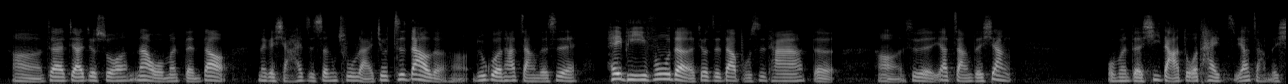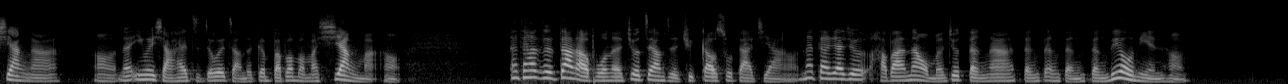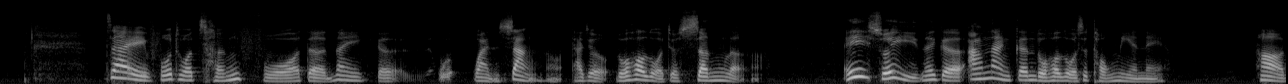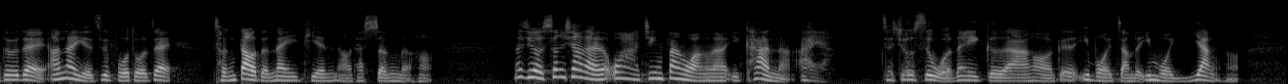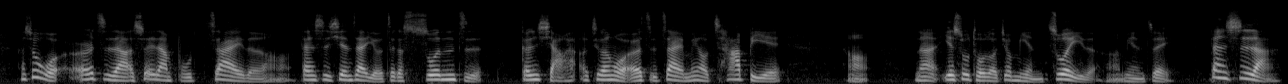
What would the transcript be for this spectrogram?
啊大家就说，那我们等到。”那个小孩子生出来就知道了哈，如果他长得是黑皮肤的，就知道不是他的，啊，是不是要长得像我们的悉达多太子，要长得像啊，啊，那因为小孩子就会长得跟爸爸妈妈像嘛，啊，那他的大老婆呢就这样子去告诉大家啊，那大家就好吧，那我们就等啊，等等等等六年哈，在佛陀成佛的那一个。晚上啊，他就罗睺罗就生了啊，哎，所以那个阿难跟罗睺罗是同年呢，哈，对不对？阿难也是佛陀在成道的那一天，然后他生了哈，那就生下来了哇！金饭王呢一看呐，哎呀，这就是我那一个啊哈，跟一模长得一模一样哈。他说我儿子啊虽然不在了啊，但是现在有这个孙子跟小孩，就跟我儿子在，没有差别啊。那耶稣陀罗就免罪了啊，免罪。但是啊，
